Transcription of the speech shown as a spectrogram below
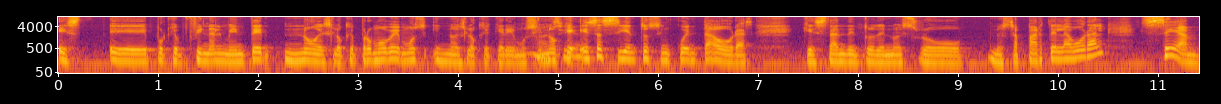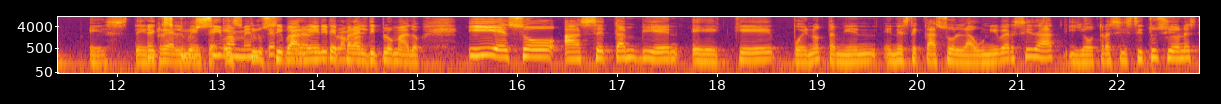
este eh, porque finalmente no es lo que promovemos y no es lo que queremos, sino que esas 150 horas que están dentro de nuestro nuestra parte laboral sean este, realmente exclusivamente para el, diplomado. Y eso hace también eh, que, bueno, también en este caso la universidad y otras instituciones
